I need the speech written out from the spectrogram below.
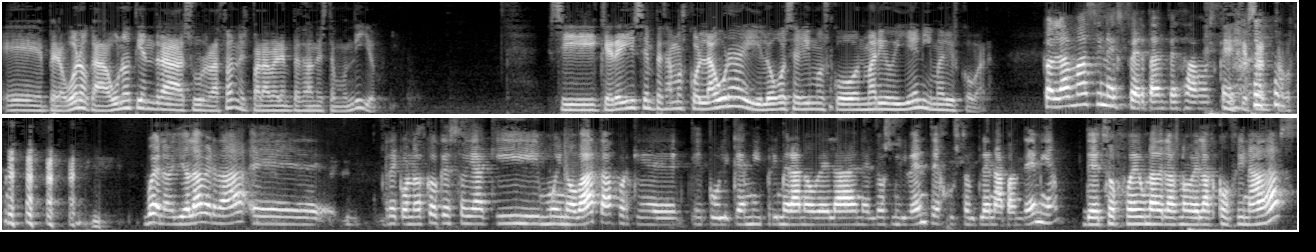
eh, pero bueno, cada uno tendrá sus razones para haber empezado en este mundillo. Si queréis empezamos con Laura y luego seguimos con Mario Villén y Mario Escobar. Con la más inexperta empezamos. Exacto. bueno, yo la verdad... Eh reconozco que soy aquí muy novata porque publiqué mi primera novela en el 2020, justo en plena pandemia. De hecho, fue una de las novelas confinadas.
